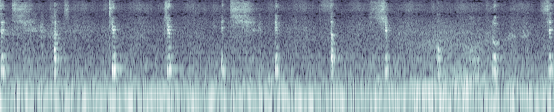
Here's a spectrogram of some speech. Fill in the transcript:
7 8 9 10 1 2 3 4 5 6 7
